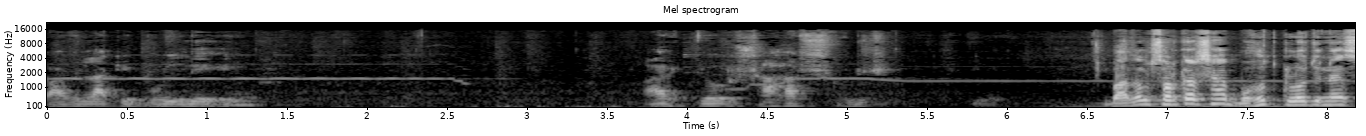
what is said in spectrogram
পাগলাকে বললে আর কেউর সাহস হয়েছে বাদল সরকার সাহ বহুত ক্লোজনেস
